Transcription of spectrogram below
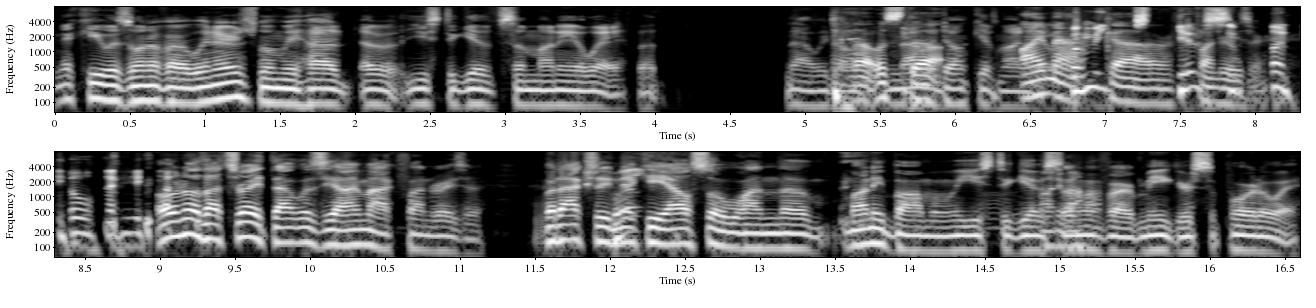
Nicky was one of our winners when we had uh, used to give some money away, but now we don't. That was now the we don't give money. away. iMac uh, Give some fundraiser. money away. Oh no, that's right. That was the iMac fundraiser. But actually, Well- Nicky also won the money bomb and we used to give some bomb. of our meager support away.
